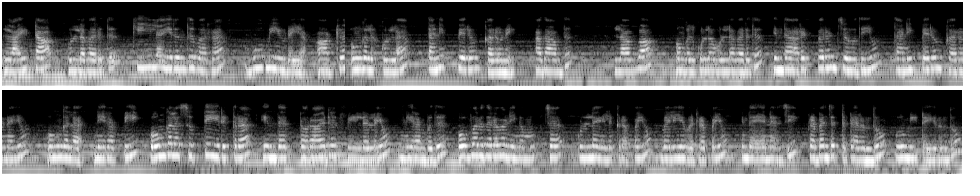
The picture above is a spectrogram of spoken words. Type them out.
லைட்டா உள்ள வருது. கீழே இருந்து வர்ற பூமியுடைய ஆற்றல் உங்களுக்குள்ள தனிப்பெரும் கருணை அதாவது லவ்வா உங்களுக்குள்ள உள்ள வருது. இந்த அரட்பெரும் ஜோதியும் தனிப்பெரும் கருணையும் உங்களை நிரப்பி உங்களை சுத்தி இருக்கிற இந்த டொராய்டல் ஃபீல்டுலையும் நிரம்புது. ஒவ்வொரு தடவை நீங்க மூச்சை உள்ள இழுக்கிறப்பையும் வெளியே விடுறப்பையும் இந்த எனர்ஜி பிரபஞ்சத்திட்ட இருந்தும் பூமிகிட்ட இருந்தும்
